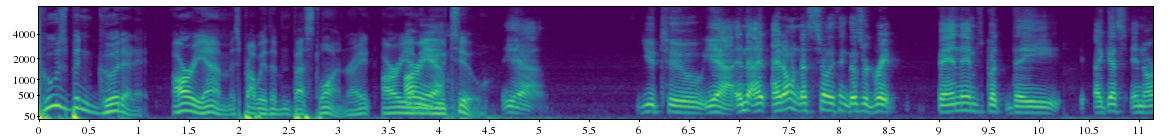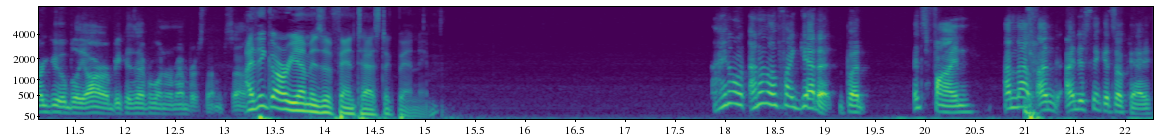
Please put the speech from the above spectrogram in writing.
Who's been good at it? REM is probably the best one, right? REM, REM. and U2. Yeah, you two. Yeah, and I, I don't necessarily think those are great band names, but they, I guess, inarguably are because everyone remembers them. So I think REM is a fantastic band name. I don't. I don't know if I get it, but it's fine. I'm not. I'm, I just think it's okay.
